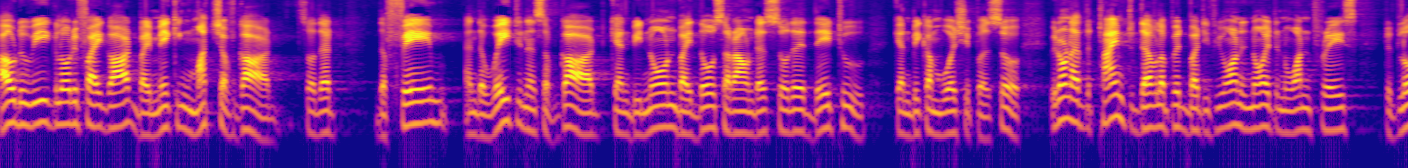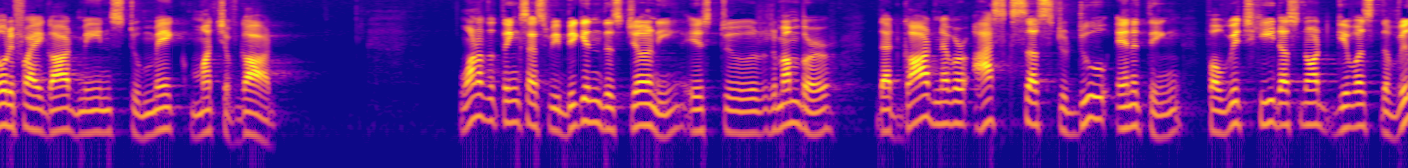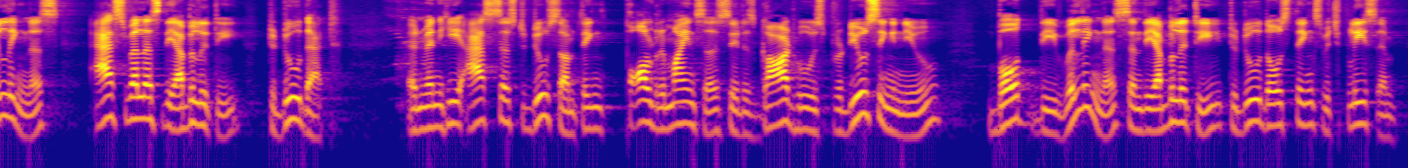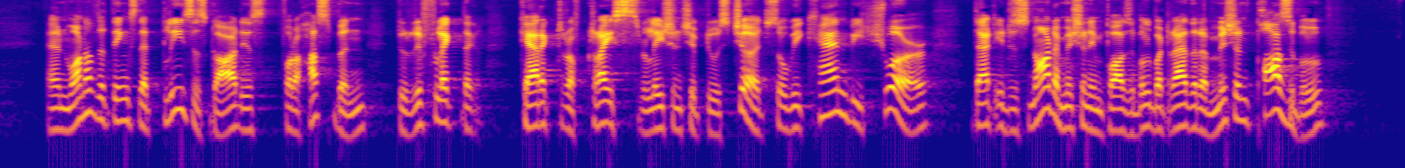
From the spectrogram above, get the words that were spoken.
How do we glorify God? By making much of God so that the fame and the weightiness of God can be known by those around us so that they too can become worshippers. So we don't have the time to develop it, but if you want to know it in one phrase, to glorify God means to make much of God. One of the things as we begin this journey is to remember that God never asks us to do anything for which He does not give us the willingness as well as the ability to do that. And when He asks us to do something, Paul reminds us it is God who is producing in you both the willingness and the ability to do those things which please Him. And one of the things that pleases God is for a husband to reflect the character of Christ's relationship to His church. So we can be sure that it is not a mission impossible, but rather a mission possible,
